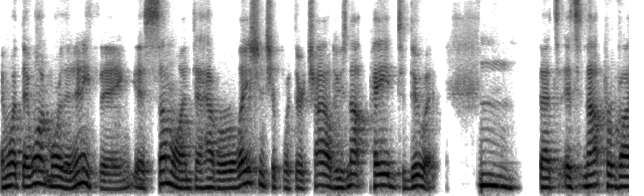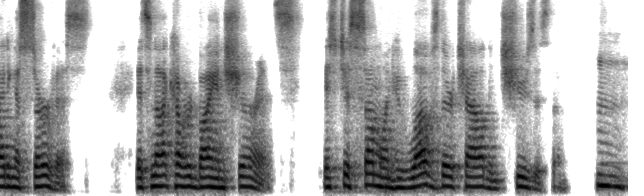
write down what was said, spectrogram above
and what they want more than anything is someone to have a relationship with their child who's not paid to do it. Mm. That's it's not providing a service. It's not covered by insurance. It's just someone who loves their child and chooses them. Mm.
